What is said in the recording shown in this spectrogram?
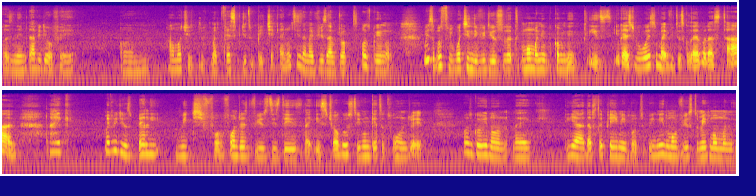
what's the name? That video of a um how much you my first YouTube paycheck. I noticed that my views have dropped. What's going on? We're supposed to be watching the videos so that more money will be coming in. Please you guys should be watching my videos because i don't understand. Like my videos barely reach for 400 views these days. Like it struggles to even get to 200 what's going on? Like yeah they're still paying me but we need more views to make more money.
